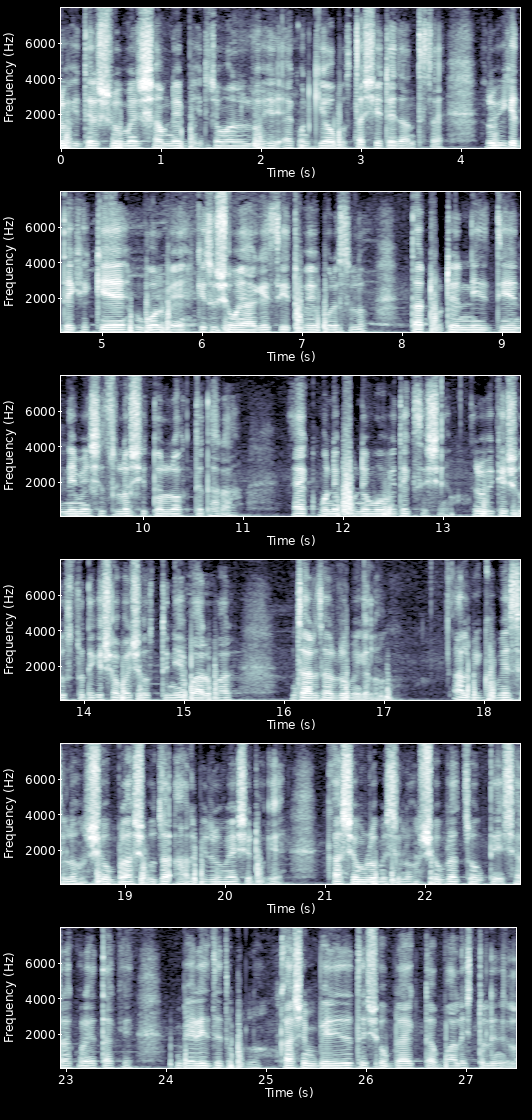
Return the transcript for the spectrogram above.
রুহিদের রুমের সামনে ভিড় জমানো রুহির এখন কি অবস্থা সেটাই জানতে চায়। রুহিকে দেখে কে বলবে, কিছু সময় আগে শীত হয়ে পড়েছিল। তার ঠোঁটের নিচ দিয়ে নেমে এসেছিল শীতল রক্তে ধারা। এক মনে ফোনে মুভি দেখছে সে। রুহিকে সুস্থ দেখে সবাই স্বস্তি নিয়ে বারবার যার যার রুমে গেল। আলবি ঘুমিয়েছিল, শুভ্রা, সোজা, আলবির রুমে এসে ঢুকে। কাশিম রুমে ছিল। শুভ্রা চোখ দিয়ে ইশারা করে তাকে বেরিয়ে যেতে বলল। কাশিম বেরিয়ে যেতে শুভ্রা একটা বালিশ তুলে নিল।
